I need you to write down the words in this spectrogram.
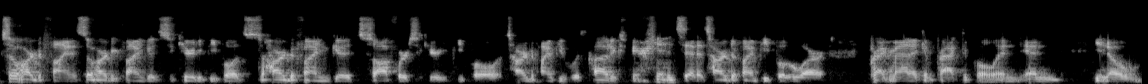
so hard to find. It's so hard to find good security people. It's hard to find good software security people. It's hard to find people with cloud experience, and it's hard to find people who are pragmatic and practical and and you know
